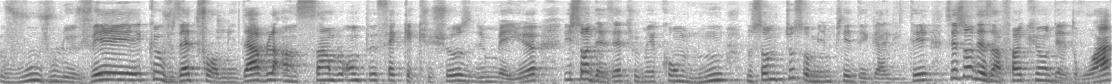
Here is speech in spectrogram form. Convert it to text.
vous vous levez, que vous êtes formidables. Ensemble, on peut faire quelque chose de meilleur. Ils sont des êtres humains comme nous. Nous sommes tous au même pied d'égalité. Ce sont des enfants qui ont des droits.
